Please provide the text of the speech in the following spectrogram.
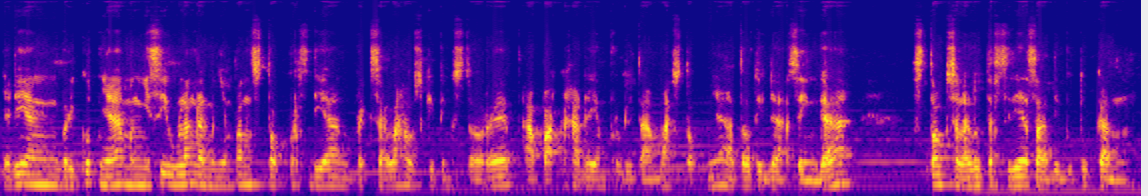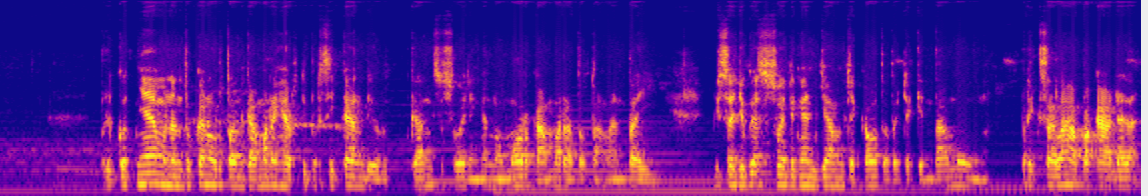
Jadi yang berikutnya mengisi ulang dan menyimpan stok persediaan. Periksalah housekeeping storage, apakah ada yang perlu ditambah stoknya atau tidak sehingga stok selalu tersedia saat dibutuhkan. Berikutnya menentukan urutan kamar yang harus dibersihkan, diurutkan sesuai dengan nomor kamar atau tak lantai. Bisa juga sesuai dengan jam check out atau check-in tamu. Periksalah apakah ada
